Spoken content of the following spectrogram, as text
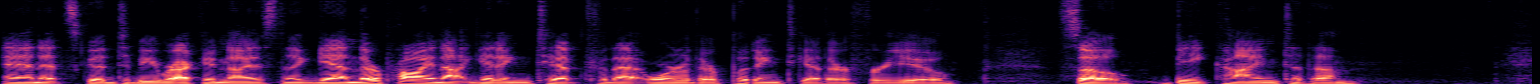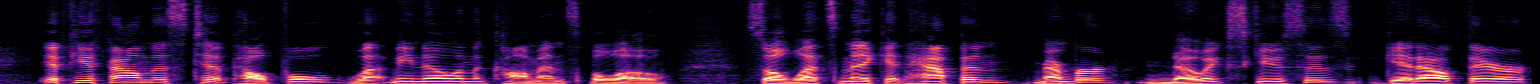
and it's good to be recognized. And again, they're probably not getting tipped for that order they're putting together for you. So be kind to them. If you found this tip helpful, let me know in the comments below. So let's make it happen. Remember, no excuses. Get out there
